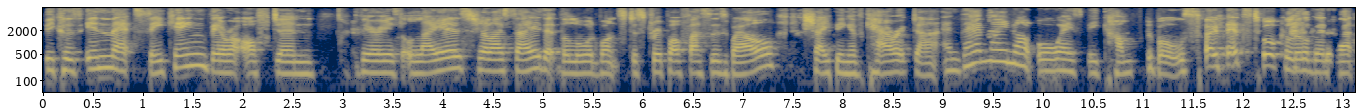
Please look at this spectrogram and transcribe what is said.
because in that seeking there are often various layers, shall I say, that the Lord wants to strip off us as well, shaping of character. And that may not always be comfortable. So let's talk a little bit about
